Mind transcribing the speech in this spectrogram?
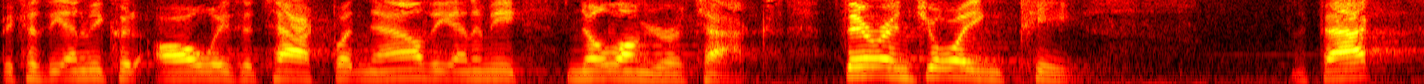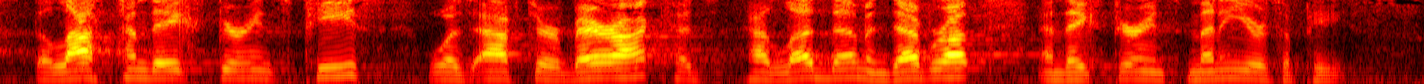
because the enemy could always attack. But now the enemy no longer attacks. They're enjoying peace. In fact, the last time they experienced peace was after Barak had, had led them and Deborah, and they experienced many years of peace.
